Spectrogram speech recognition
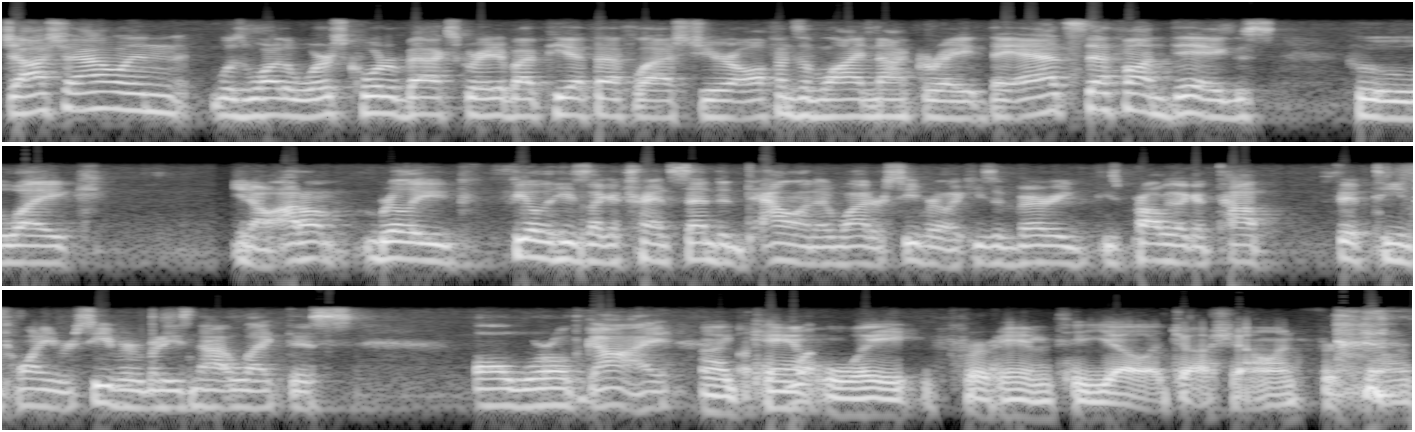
Josh Allen was one of the worst quarterbacks graded by PFF last year. Offensive line not great. They add Stefon Diggs, who like, you know, I don't really feel that he's like a transcendent talent at wide receiver. Like he's a very he's probably like a top 15, 20 receiver, but he's not like this all world guy. I can't What- wait for him to yell at Josh Allen for throwing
